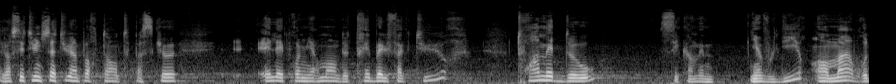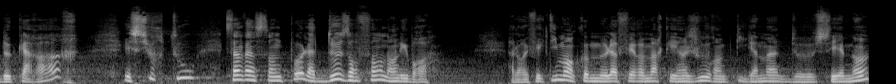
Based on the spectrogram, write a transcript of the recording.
Alors c'est une statue importante parce que elle est premièrement de très belle facture, 3 mètres de haut, c'est quand même bien vous dire, en marbre de Carrare, et surtout Saint Vincent de Paul a deux enfants dans les bras. Alors effectivement, comme me l'a fait remarquer un jour un petit gamin de CM1,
